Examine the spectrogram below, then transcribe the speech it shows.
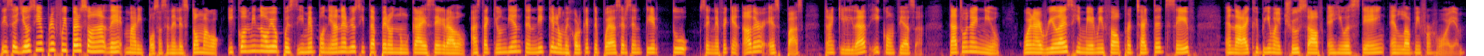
Dice, yo siempre fui persona de mariposas en el estómago y con mi novio pues sí me ponía nerviosita, pero nunca a ese grado, hasta que un día entendí que lo mejor que te puede hacer sentir tu significant other es paz, tranquilidad y confianza. That's when I knew, when I realized he made me feel protected, safe, and that I could be my true self and he was staying and loved me for who I am.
